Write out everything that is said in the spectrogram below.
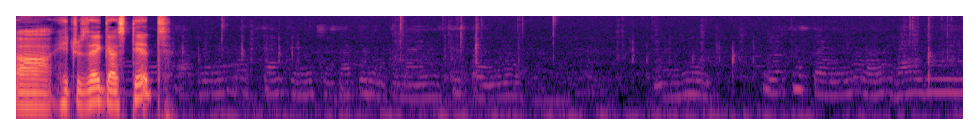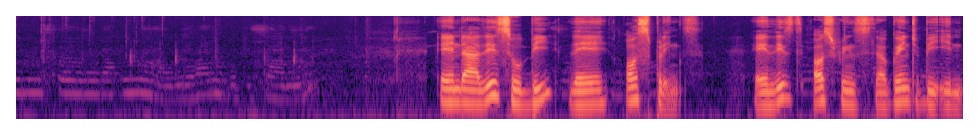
uh, heterozygous state and uh, this will be the offsprings. And these offsprings are going to be in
